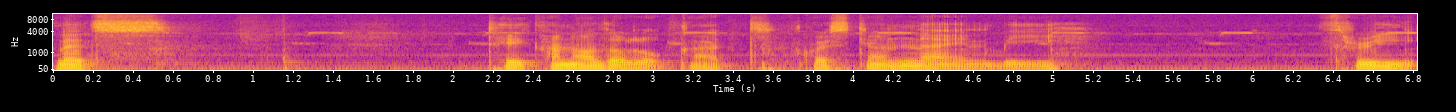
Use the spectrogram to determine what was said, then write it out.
let's take another look at question 9b 3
